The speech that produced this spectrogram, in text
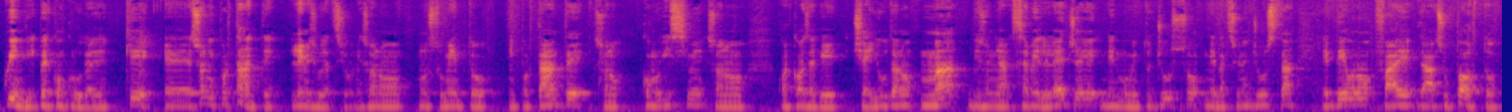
Quindi, per concludere, che eh, sono importanti le misurazioni, sono uno strumento importante, sono comodissime, sono qualcosa che ci aiutano, ma bisogna saperle leggere nel momento giusto, nell'azione giusta e devono fare da supporto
